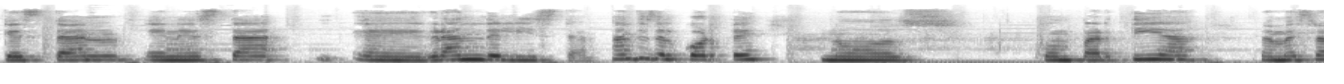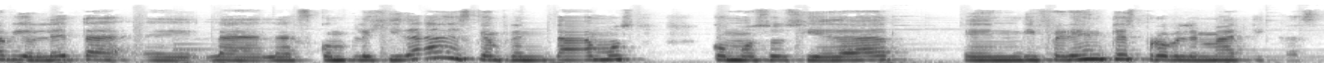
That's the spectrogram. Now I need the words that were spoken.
están en esta eh, grande lista. Antes del corte nos compartía la maestra Violeta eh, las complejidades que enfrentamos como sociedad en diferentes problemáticas.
